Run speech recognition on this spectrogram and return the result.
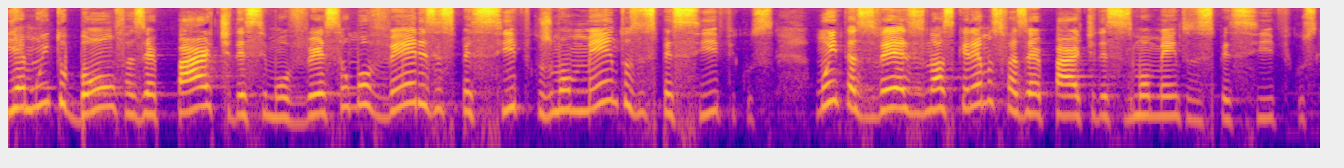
E é muito bom fazer parte desse mover, são moveres específicos, momentos específicos. Muitas vezes nós queremos fazer parte desses momentos específicos,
